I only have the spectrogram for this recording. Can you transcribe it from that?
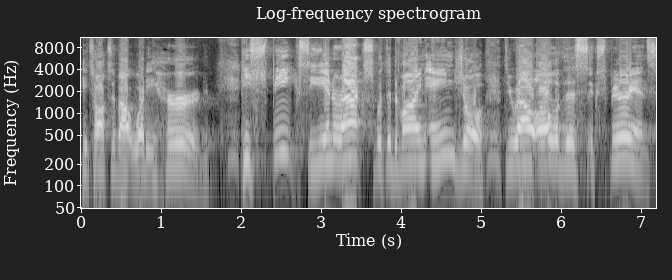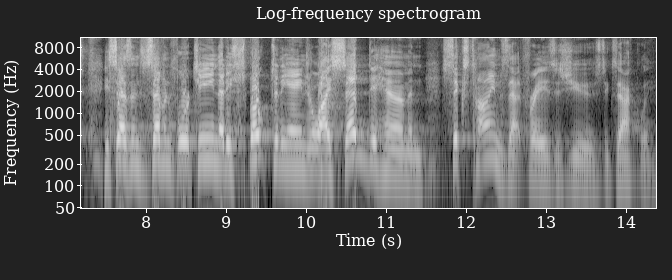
He talks about what he heard. He speaks, he interacts with the divine angel throughout all of this experience. He says in 714 that he spoke to the angel, I said to him, and six times that phrase is used exactly.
